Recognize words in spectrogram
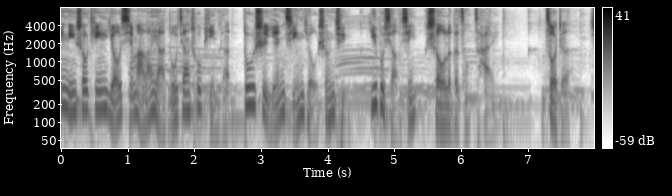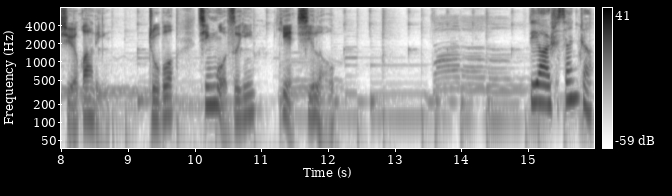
迎您收听由喜马拉雅独家出品的都市言情有声剧《一不小心收了个总裁》，作者：雪花玲，主播：清墨滋音、燕西楼。第二十三章，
